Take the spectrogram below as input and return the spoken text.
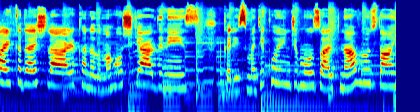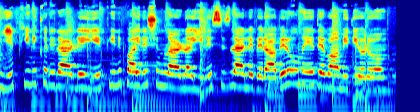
arkadaşlar, kanalıma hoş geldiniz. Karizmatik oyuncumuz Alp Navruz'dan yepyeni karelerle, yepyeni paylaşımlarla yine sizlerle beraber olmaya devam ediyorum.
